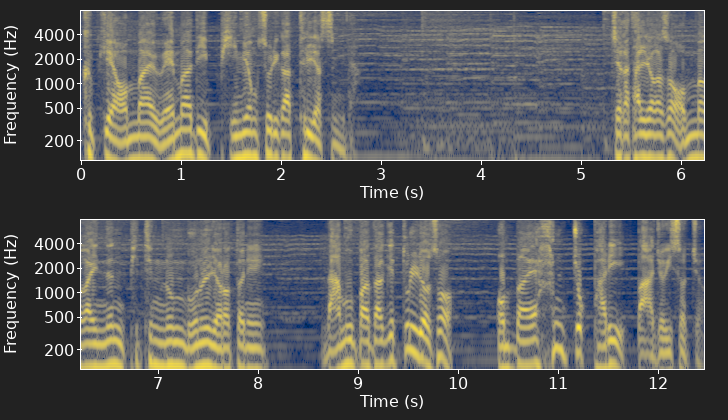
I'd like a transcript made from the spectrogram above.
급기야 엄마의 외마디 비명소리가 들렸습니다. 제가 달려가서 엄마가 있는 피팅룸 문을 열었더니 나무 바닥이 뚫려서 엄마의 한쪽 발이 빠져 있었죠.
